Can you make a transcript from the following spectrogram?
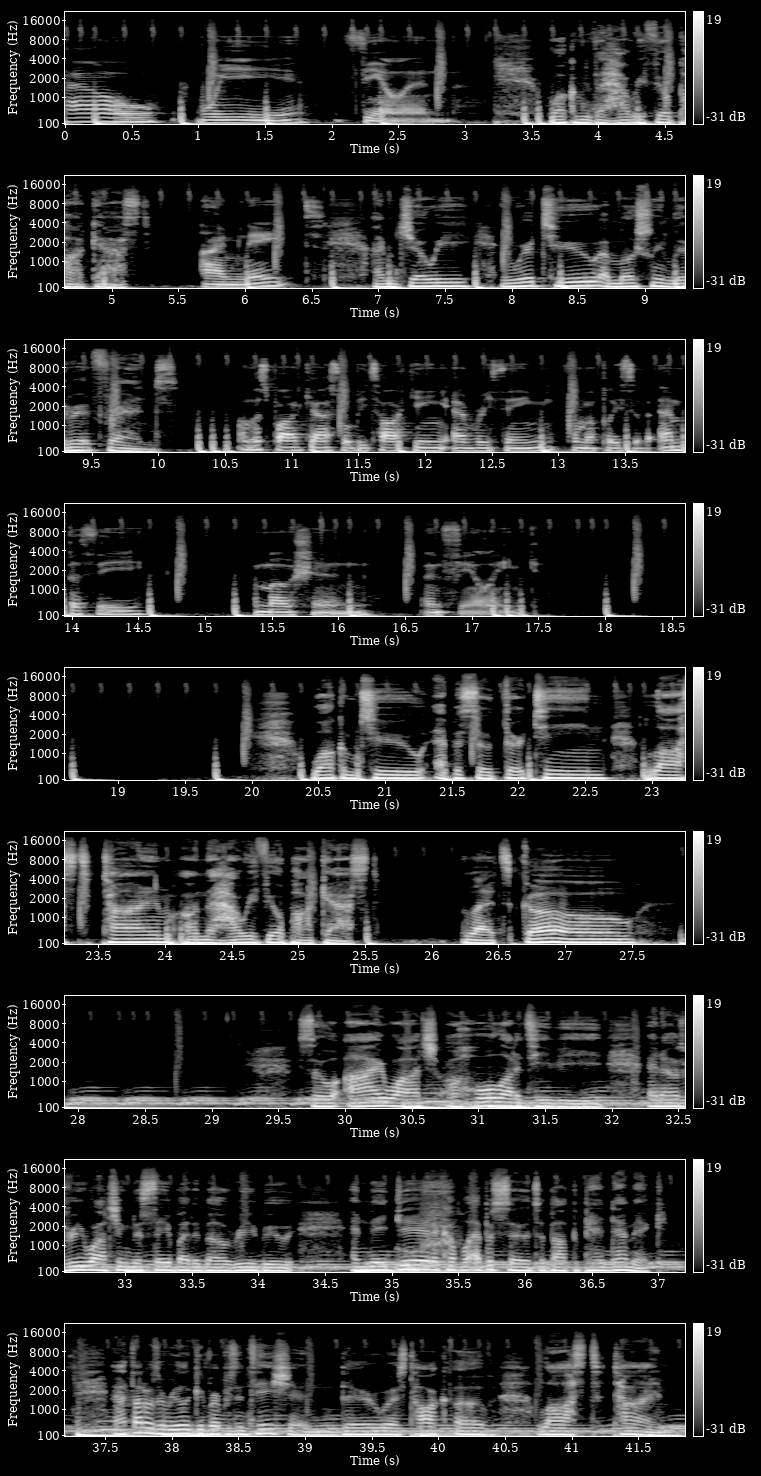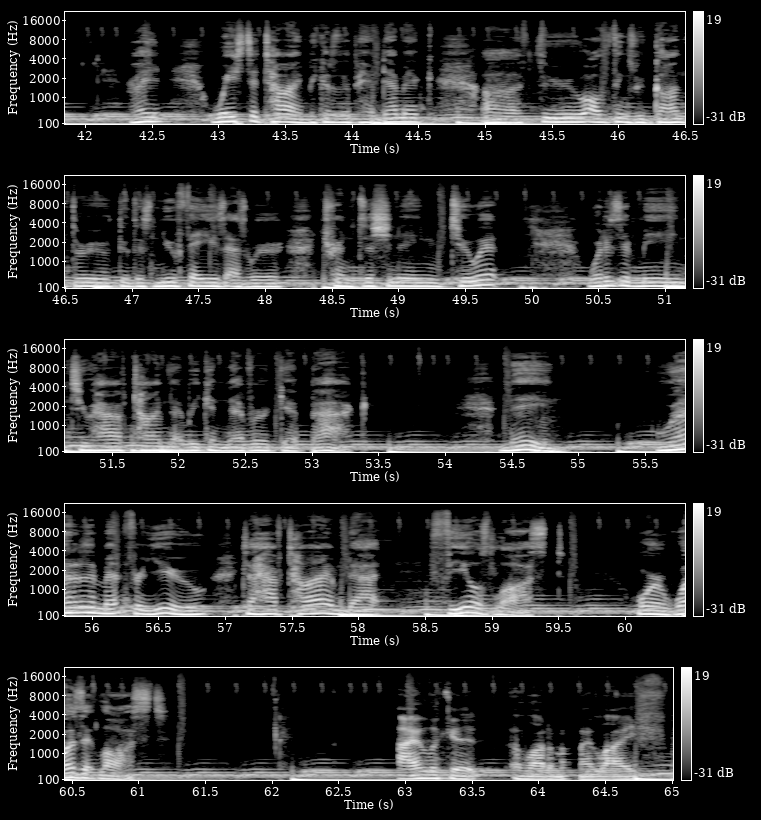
How we feeling? Welcome to the How We Feel podcast. I'm Nate. I'm Joey, and we're two emotionally literate friends. On this podcast, we'll be talking everything from a place of empathy, emotion, and feeling. Welcome to episode 13 Lost Time on the How We Feel podcast. Let's go. So, I watch a whole lot of TV, and I was rewatching the Saved by the Bell reboot, and they did a couple episodes about the pandemic. And I thought it was a really good representation. There was talk of lost time, right? Wasted time because of the pandemic, uh, through all the things we've gone through, through this new phase as we're transitioning to it. What does it mean to have time that we can never get back? Nate, what has it meant for you to have time that feels lost, or was it lost? I look at a lot of my life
